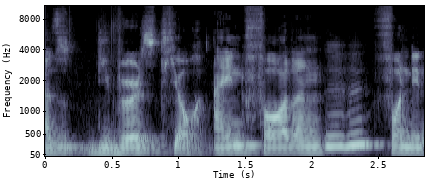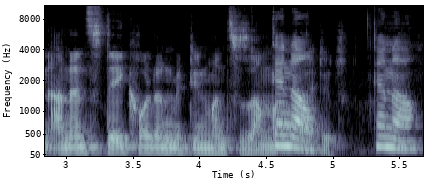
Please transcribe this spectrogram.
Also Diversity auch einfordern mhm. von den anderen Stakeholdern, mit denen man zusammenarbeitet. Genau, genau.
